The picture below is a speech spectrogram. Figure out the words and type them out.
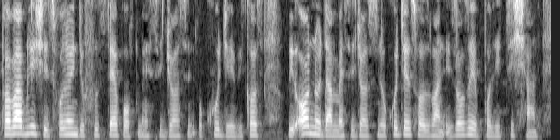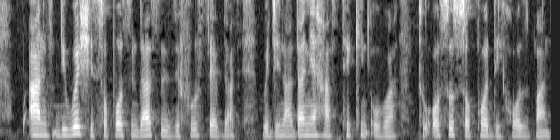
Probably she's following the footsteps of Mercy Johnson Okojie because we all know that Mercy Johnson Okojie's husband is also a politician. And the way she supports him that is the full step that Regina Daniel has taken over to also support the husband.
